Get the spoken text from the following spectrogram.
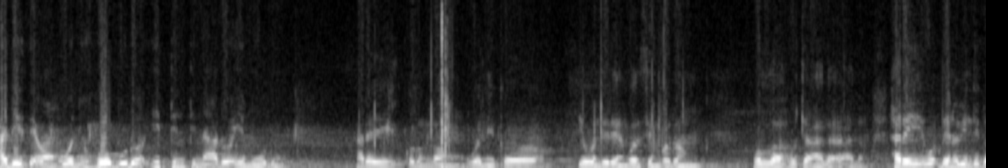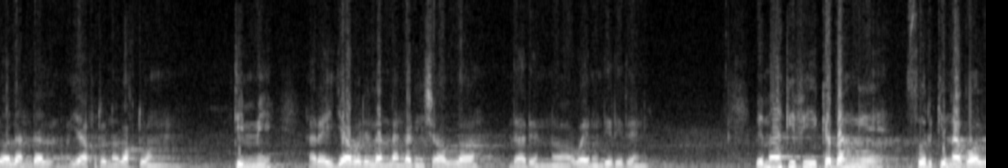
hadise on woni huuɓuɗo ittintinaɗo e muɗum. Haray ko ɗum ɗon woni ko ƴewodiri e gon sengo ɗon wallahu taala alam. Haray woɓɓe no windi ɗo landal yafotono waktu on timmi. Haray jaabode landal ngal inchallah ndaɗen no waynodiri ni ɓe maki fi ka bange sorkinagol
